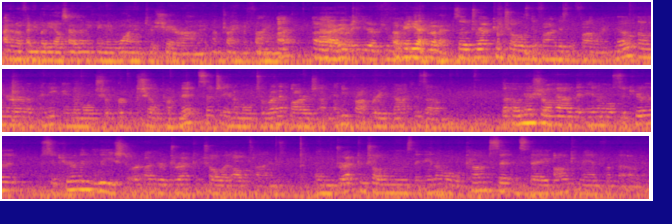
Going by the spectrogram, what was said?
I don't know if anybody else has anything they wanted to share on it. I'm trying to find it. I right here if you want. Okay, yeah, go ahead. So direct control is defined as the following. No owner of any animal shall per- shall permit such animal to run at large on any property not his own. The owner shall have the animal securely, securely leashed or under direct control at all times. And direct control means the animal will come, sit, and stay on command from the owner.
